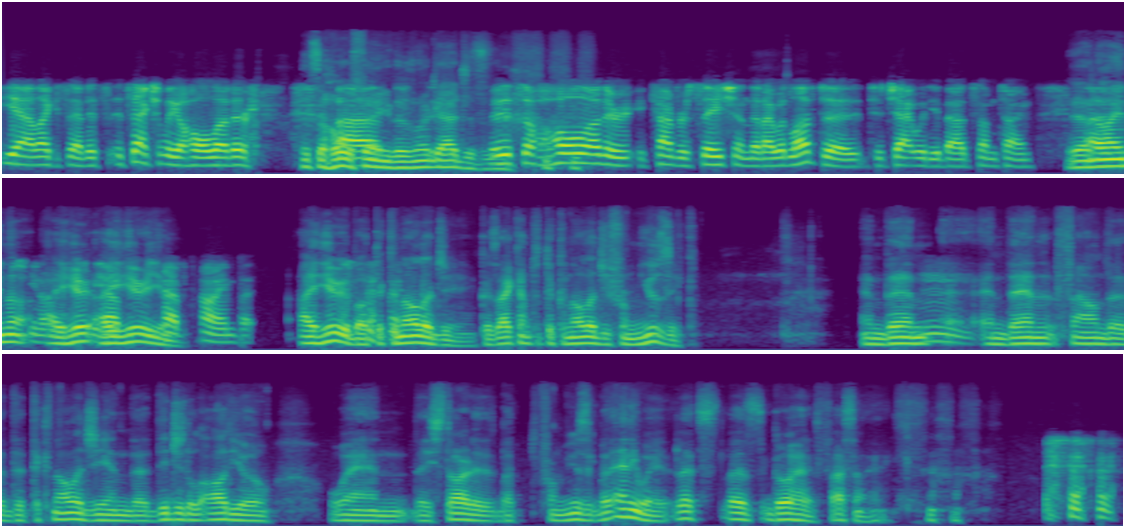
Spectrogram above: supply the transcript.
yeah, like I said, it's it's actually a whole other it's a whole uh, thing. There's no gadgets. It's a whole other conversation that I would love to to chat with you about sometime. Yeah, no, uh, I know. You know. I hear. Have, I hear you. Have time, but I hear you about technology because I come to technology from music, and then mm. and then found the, the technology and the digital audio when they started, but from music. But anyway, let's let's go ahead. Fascinating.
